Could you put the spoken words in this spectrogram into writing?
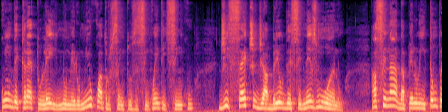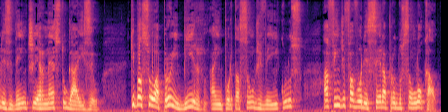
com o Decreto-Lei número 1455 de 7 de abril desse mesmo ano, assinada pelo então presidente Ernesto Geisel, que passou a proibir a importação de veículos a fim de favorecer a produção local.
